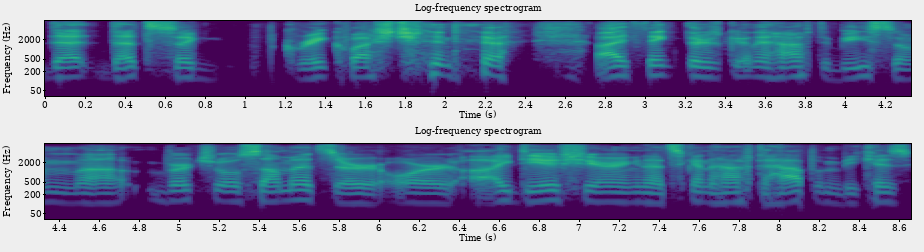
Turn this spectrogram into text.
That That's a great question. I think there's going to have to be some uh, virtual summits or, or idea sharing that's going to have to happen because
